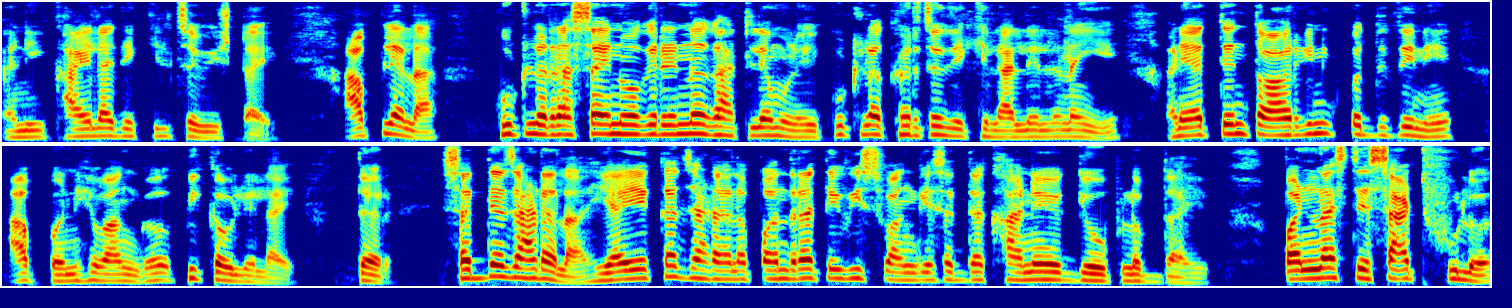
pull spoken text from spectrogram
आणि खायला देखील चविष्ट आहे. आपल्याला कुठलं रसायन वगैरे न घातल्यामुळे कुठला खर्च देखील आलेला नाहीये आणि अत्यंत ऑर्गेनिक पद्धतीने आपण हे वांग पिकवलेलं आहे. तर सध्या झाडाला या एकाच झाडाला पंधरा ते वीस वांगे सध्या खाण्यायोग्य उपलब्ध आहेत. पन्नास ते साठ फुलं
